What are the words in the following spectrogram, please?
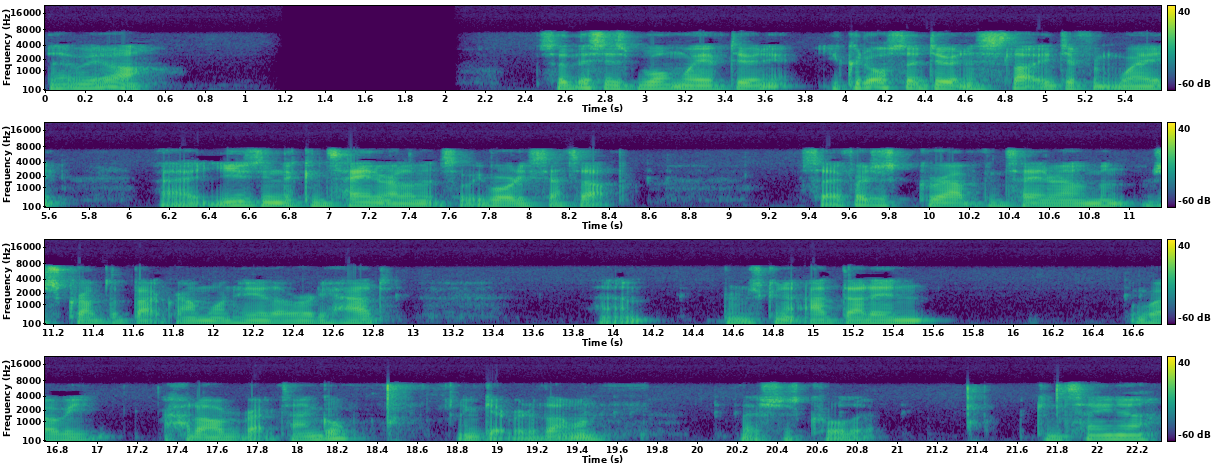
there we are. So this is one way of doing it. You could also do it in a slightly different way uh, using the container elements that we've already set up. So if I just grab a container element, just grab the background one here that I already had. Um, I'm just going to add that in where we had our rectangle and get rid of that one. Let's just call it container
